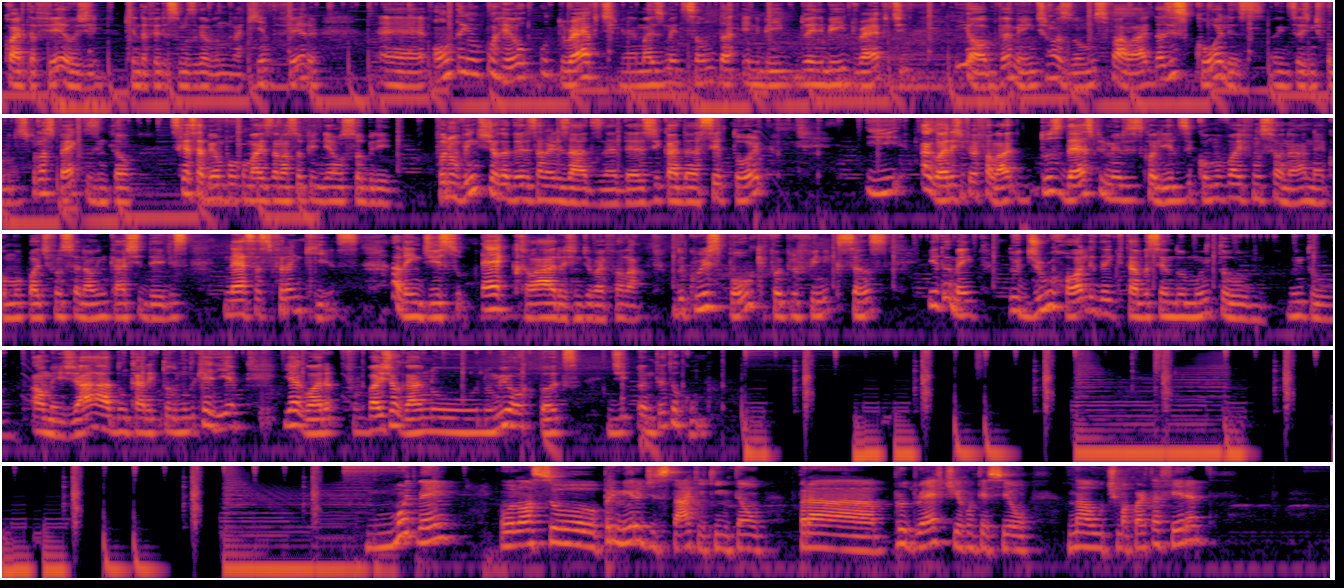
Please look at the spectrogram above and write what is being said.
quarta-feira, hoje, quinta-feira, estamos gravando na quinta-feira, é, ontem ocorreu o draft, né, mais uma edição da NBA, do NBA Draft, e, obviamente, nós vamos falar das escolhas. Antes a gente falou dos prospectos, então, se quer saber um pouco mais da nossa opinião sobre foram 20 jogadores analisados, né? 10 de cada setor. E agora a gente vai falar dos 10 primeiros escolhidos e como vai funcionar, né? Como pode funcionar o encaixe deles nessas franquias. Além disso, é claro, a gente vai falar do Chris Paul, que foi para o Phoenix Suns, e também do Drew Holiday, que estava sendo muito, muito almejado, um cara que todo mundo queria, e agora vai jogar no, no Milwaukee Bucks de Antetokounmpo. Muito bem, o nosso primeiro destaque aqui então para o draft que aconteceu na última quarta-feira,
